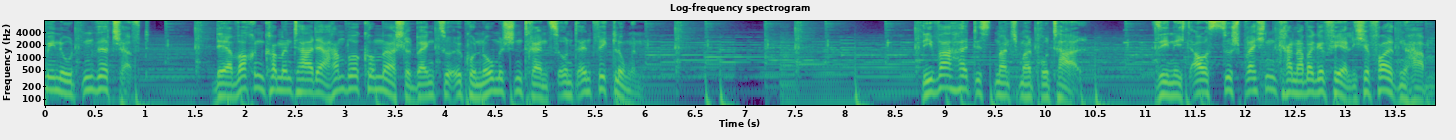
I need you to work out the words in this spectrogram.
Minuten Wirtschaft. Der Wochenkommentar der Hamburg Commercial Bank zu ökonomischen Trends und Entwicklungen. Die Wahrheit ist manchmal brutal. Sie nicht auszusprechen kann aber gefährliche Folgen haben.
